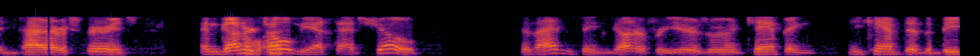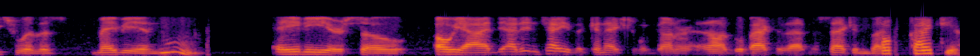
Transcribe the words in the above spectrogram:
entire experience. And Gunnar Oh, told me at that show, because I hadn't seen Gunnar for years. We went camping. He camped at the beach with us, maybe in Hmm. 80 or so. Oh, yeah, I, I didn't tell you the connection with Gunnar, and I'll go back to that in a second. But Oh, thank you.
